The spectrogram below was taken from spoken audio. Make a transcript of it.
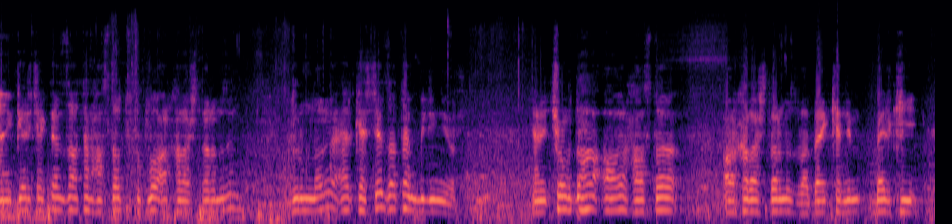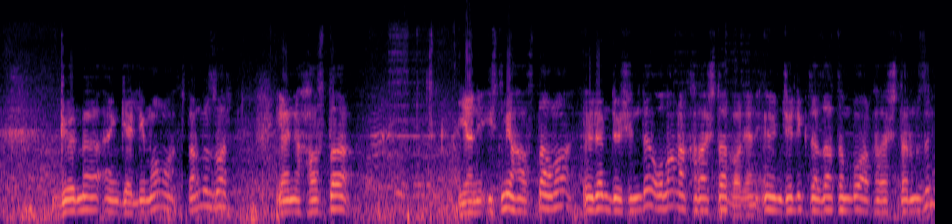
Yani gerçekten zaten hasta tutuklu arkadaşlarımızın durumları herkesçe zaten biliniyor. Yani çok daha ağır hasta arkadaşlarımız var. Ben kendim belki görme engelliyim ama arkadaşlarımız var. Yani hasta yani ismi hasta ama ölüm döşünde olan arkadaşlar var. Yani öncelikle zaten bu arkadaşlarımızın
